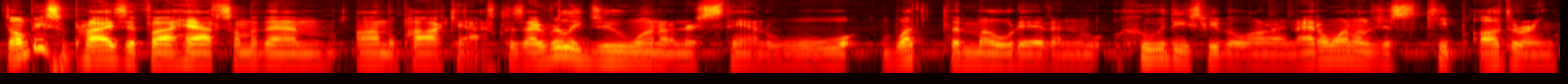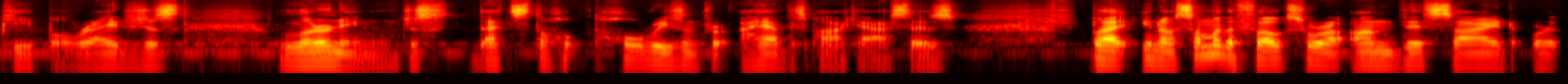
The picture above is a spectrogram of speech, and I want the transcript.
Don't be surprised if I have some of them on the podcast because I really do want to understand wh- what the motive and who these people are. And I don't want to just keep othering people, right? It's just learning. Just that's the whole, the whole reason for I have this podcast is. But you know, some of the folks who are on this side or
